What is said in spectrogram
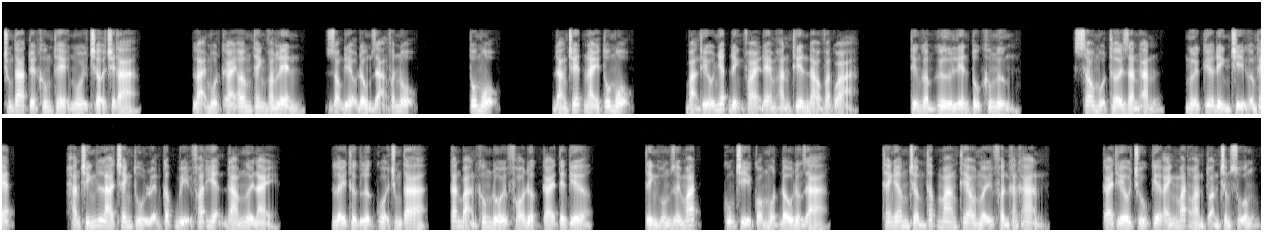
chúng ta tuyệt không thể ngồi chờ chết ta. Lại một cái âm thanh vang lên, giọng điệu đồng dạng phẫn nộ. Tô mộ. Đáng chết này tô mộ bản thiếu nhất định phải đem hắn thiên đao vặt quả. Tiếng gầm gừ liên tục không ngừng. Sau một thời gian ngắn, người kia đình chỉ gầm thét. Hắn chính là tranh thủ luyện cấp bị phát hiện đám người này. Lấy thực lực của chúng ta, căn bản không đối phó được cái tên kia. Tình huống dưới mắt, cũng chỉ có một đầu đường ra. Thanh âm trầm thấp mang theo mấy phần khẳng khàn. Cái thiếu chủ kia ánh mắt hoàn toàn trầm xuống.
